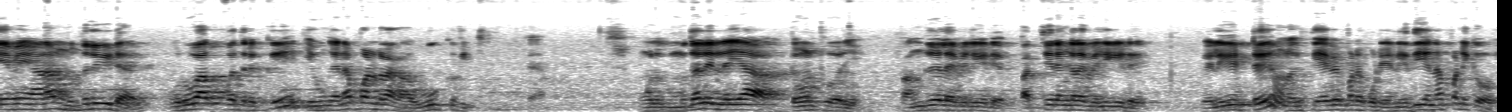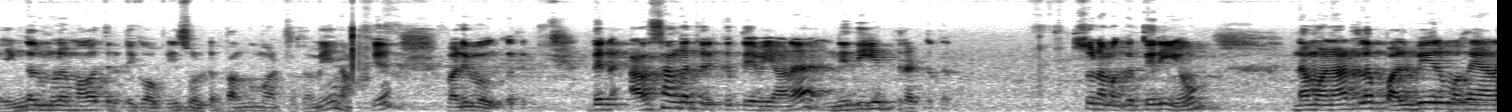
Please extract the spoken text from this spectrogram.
தேவையான முதலீடை. உருவாக்குவதற்கு இவங்க என்ன பண்ணுறாங்க ஊக்குவிக்கிறாங்க. உங்களுக்கு முதல் இல்லையா? டோன்ட் வரி பங்குகளை வெளியீடு. பத்திரங்களை வெளியீடு. வெளியிட்டு உனக்கு தேவைப்படக்கூடிய நிதி என்ன பண்ணிக்கோ எங்கள் மூலமாக திரட்டிக்கோ அப்படின்னு சொல்லிட்டு பங்கு மாற்றமே நமக்கு வழிவகுக்குது. தென் அரசாங்கத்திற்கு தேவையான நிதியை திரட்டுதல். ஸோ நமக்கு தெரியும் நம்ம நாட்டில் பல்வேறு வகையான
